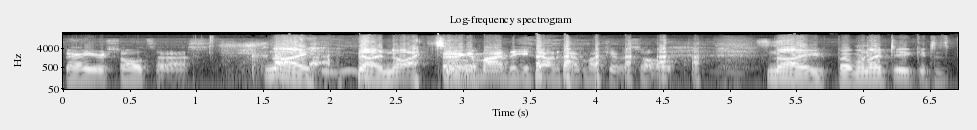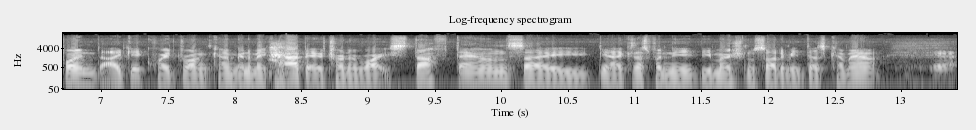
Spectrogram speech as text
bare your soul to us? No, no, not at all. Bearing in mind that you don't have much of a soul. No, but when I do get to the point that I get quite drunk, I'm going to make a habit of trying to write stuff down. So, you know, because that's when the, the emotional side of me does come out. Yeah.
